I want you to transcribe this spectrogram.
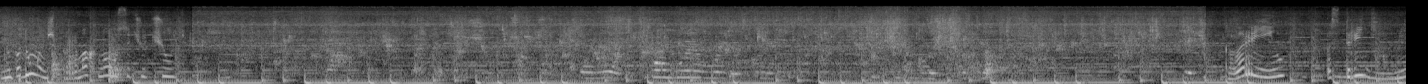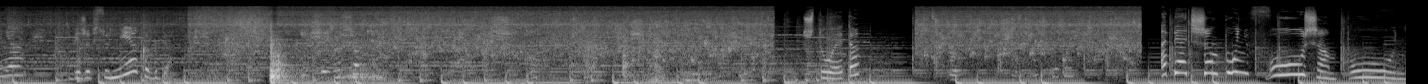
ну подумаешь, промахнулся чуть-чуть. Говорил, постриди меня. Тебе же все некогда. Что это? Опять шампунь? Фу, шампунь.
